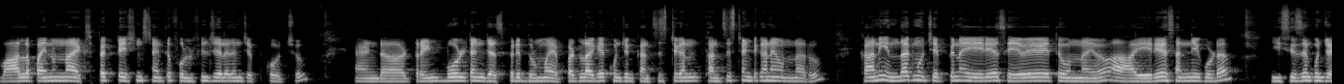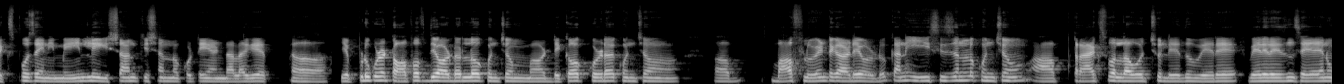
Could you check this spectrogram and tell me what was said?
వాళ్ళ పైనున్న ఎక్స్‌పెక్టేషన్స్‌ని అయితే ఫుల్‌ఫిల్ చేయలేదని చెప్పుకోవచ్చు. And Trent Boult and Jasprit Bumrah ఎప్పటిలాగే కొంచెం కన్సిస్ట్‌గా కన్సిస్టెంట్‌గానే ఉన్నారు. కానీ ఇందాక నువ్వు చెప్పిన ఏరియాస్ ఏవేవైతే ఉన్నాయో ఆ ఏరియాస్ అన్నీ కూడా ఈ సీజన్ కొంచెం ఎక్స్‌పోజ్ అయినాయి. మెయిన్‌లీ ఇషాన్ కిషన్ ఒకటి అండ్ అలాగే ఆహ్, ఎప్పుడు కూడా టాప్ ఆఫ్ ది ఆర్డర్‌లో కొంచెం డికాక్ కూడా కొంచెం ఆహ్, బాగా ఫ్లూయెంట్‌గా ఆడేవాడు. కానీ ఈ సీజన్‌లో కొంచెం ఆ ట్రాక్స్ వల్ల అవ్వచ్చు, లేదు వేరే వేరే రీజన్స్ ఏవైనా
